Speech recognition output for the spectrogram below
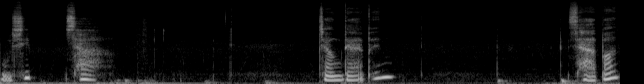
54 정답은 4번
